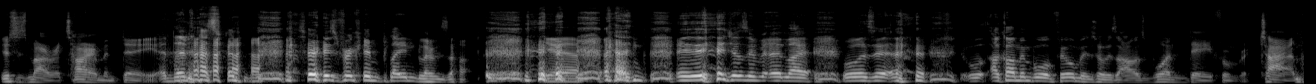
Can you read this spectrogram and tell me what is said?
this is my retirement day and then that's when, that's when his freaking plane blows up Yeah. and it, it just uh, like what was it i can't remember what film it's from it was i was one day from retirement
